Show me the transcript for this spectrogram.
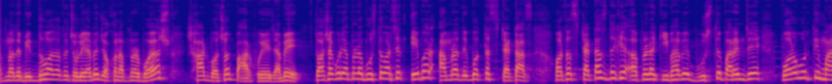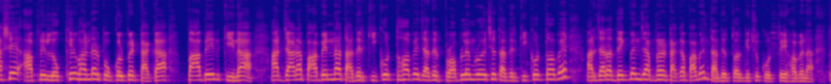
আপনাদের বৃদ্ধ ভাতাতে চলে যাবে যখন আপনার বয়স ষাট বছর পার হয়ে যাবে। তো আশা করি আপনারা বুঝতে পারছেন। এবার আমরা দেখব একটা স্ট্যাটাস অর্থাৎ স্ট্যাটাস দেখে আপনারা কীভাবে বুঝতে পারেন যে পরবর্তী মাসে আপনি লক্ষ্মীর ভাণ্ডার প্রকল্পের টাকা পাবেন কি না? আর যারা পাবেন না, তাদের কি করতে হবে? যাদের প্রবলেম রয়েছে, তাদের কি করতে হবে? আর যারা দেখবেন যে আপনারা টাকা পাবেন, তাদের তো আর কিছু করতেই হবে না। তো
